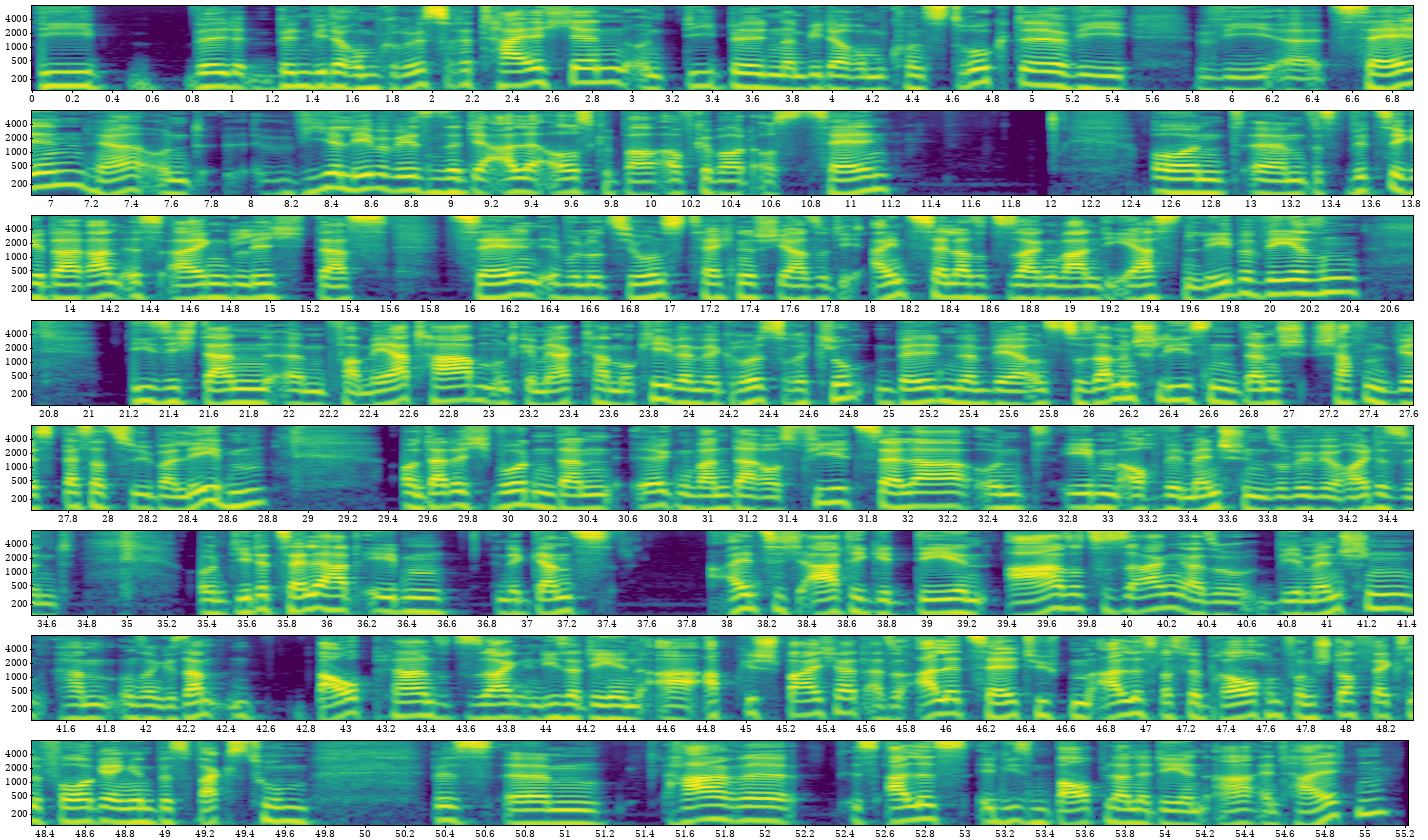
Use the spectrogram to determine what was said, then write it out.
Die bilden wiederum größere Teilchen und die bilden dann wiederum Konstrukte wie, wie äh, Zellen. Ja? Und wir Lebewesen sind ja alle aufgebaut aus Zellen. Und ähm, das Witzige daran ist eigentlich, dass Zellen evolutionstechnisch ja so die Einzeller sozusagen waren die ersten Lebewesen, die sich dann ähm, vermehrt haben und gemerkt haben, okay, wenn wir größere Klumpen bilden, wenn wir uns zusammenschließen, dann schaffen wir es besser zu überleben. Und dadurch wurden dann irgendwann daraus Vielzeller und eben auch wir Menschen, so wie wir heute sind. Und jede Zelle hat eben eine ganz einzigartige DNA sozusagen. Also wir Menschen haben unseren gesamten Bauplan sozusagen in dieser DNA abgespeichert. Also alle Zelltypen, alles, was wir brauchen, von Stoffwechselvorgängen bis Wachstum bis ähm, Haare, ist alles in diesem Bauplan der DNA enthalten.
